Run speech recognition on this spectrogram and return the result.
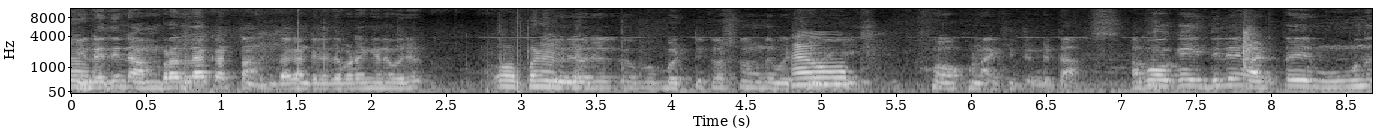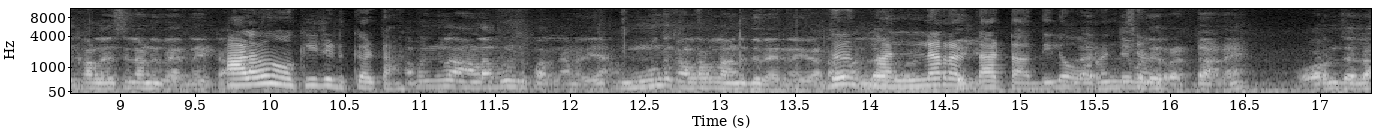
പിന്നെ ഇതിന്റെ അംബ്രല്ല കട്ടാണ് എന്താ കണ്ടില്ല? ഇവിടെ ഇങ്ങനെ ഒരു ഓപ്പൺ ഒരു വെട്ടി കഷ്ണം ഓപ്പൺ ആക്കിയിട്ടുണ്ട് കേട്ടോ അപ്പൊ ഓക്കെ ഇതിൽ അടുത്ത മൂന്ന് കളേഴ്സിലാണ് വരുന്നത് അളവ് നോക്കിയിട്ട് എടുക്കട്ടാ അപ്പൊ നിങ്ങൾ അളവ് പറഞ്ഞാൽ മതി. മൂന്ന് കളറിലാണ് ഇത് വരുന്നത് നല്ല റെഡ് റെഡാട്ടോ അതിൽ ഓറഞ്ച് റെഡ് ആണ്. ഓറഞ്ച് അല്ല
